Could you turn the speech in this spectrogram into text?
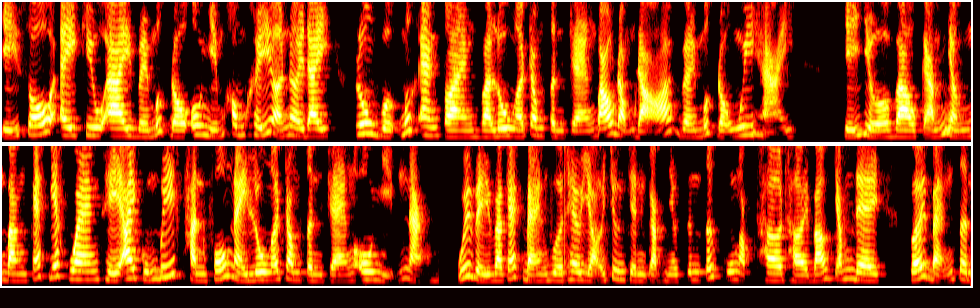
chỉ số AQI về mức độ ô nhiễm không khí ở nơi đây luôn vượt mức an toàn và luôn ở trong tình trạng báo động đỏ về mức độ nguy hại chỉ dựa vào cảm nhận bằng các giác quan thì ai cũng biết thành phố này luôn ở trong tình trạng ô nhiễm nặng. Quý vị và các bạn vừa theo dõi chương trình cập nhật tin tức của Ngọc Thơ thời báo chấm D với bản tin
